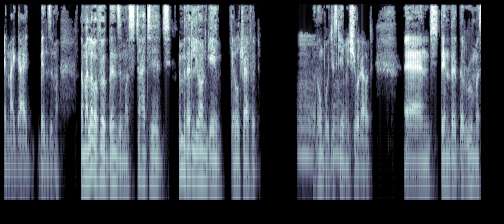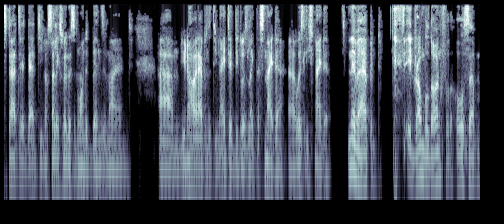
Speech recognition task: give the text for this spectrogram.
and my guy Benzema. Now my love affair with Benzema started. Remember that Lyon game at Old Trafford? Mm, When Homeboy just mm. came and showed out. And then the, the rumor started that, you know, Alex Ferguson wanted Benzema and, um, you know how it happens at United. It was like the Sneijder, uh, Wesley Sneijder. Never happened. it rumbled on for the whole summer.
